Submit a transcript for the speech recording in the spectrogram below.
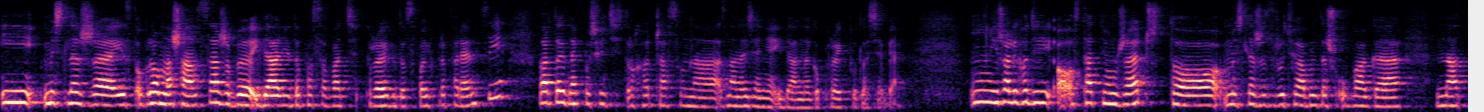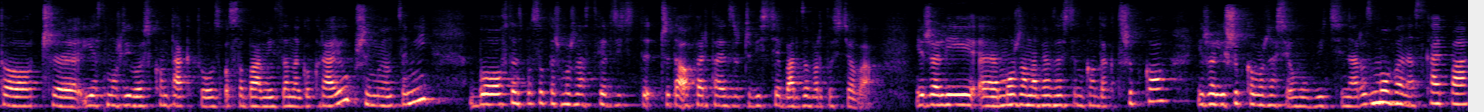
I myślę, że jest ogromna szansa, żeby idealnie dopasować projekt do swoich preferencji. Warto jednak poświęcić trochę czasu na znalezienie idealnego projektu dla siebie. Mm, jeżeli chodzi o ostatnią rzecz, to myślę, że zwróciłabym też uwagę na to, czy jest możliwość kontaktu z osobami z danego kraju przyjmującymi, bo w ten sposób też można stwierdzić, czy ta oferta jest rzeczywiście bardzo wartościowa. Jeżeli e, można nawiązać ten kontakt szybko, jeżeli szybko można się umówić na rozmowę, na Skype'a,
